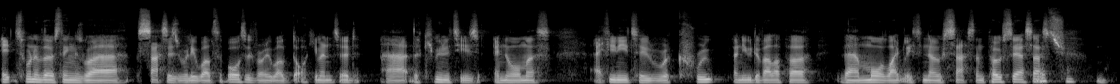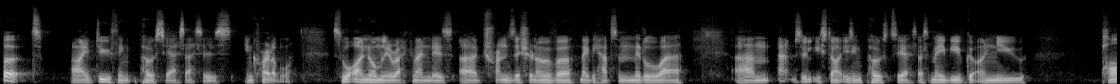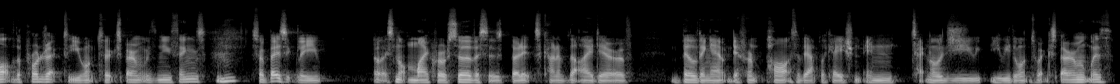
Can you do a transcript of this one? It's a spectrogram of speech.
it's one of those things where Sass is really well supported, very well documented. Uh, the community is enormous. If you need to recruit a new developer, they're more likely to know Sass than Post CSS. But I do think post CSS is incredible. So what I normally recommend is uh, transition over, maybe have some middleware, um, absolutely start using post CSS. Maybe you've got a new part of the project or you want to experiment with new things. Mm-hmm. So basically, well, it's not microservices, but it's kind of the idea of building out different parts of the application in technology you, you either want to experiment with.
